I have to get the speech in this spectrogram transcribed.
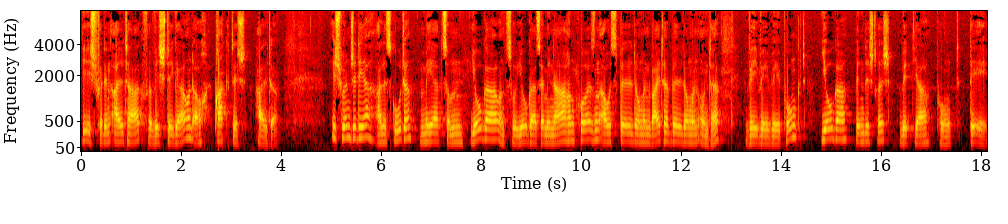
die ich für den Alltag für wichtiger und auch praktisch halte. Ich wünsche dir alles Gute, mehr zum Yoga und zu Yoga-Seminaren, Kursen, Ausbildungen, Weiterbildungen unter www.yoga-vidya.de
